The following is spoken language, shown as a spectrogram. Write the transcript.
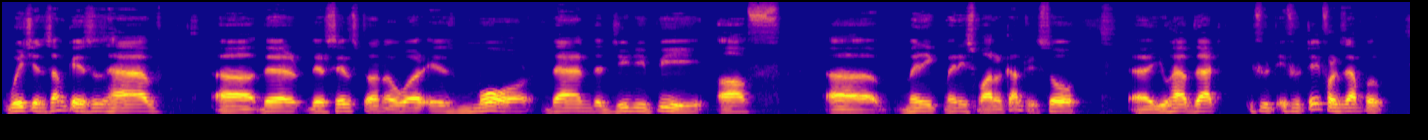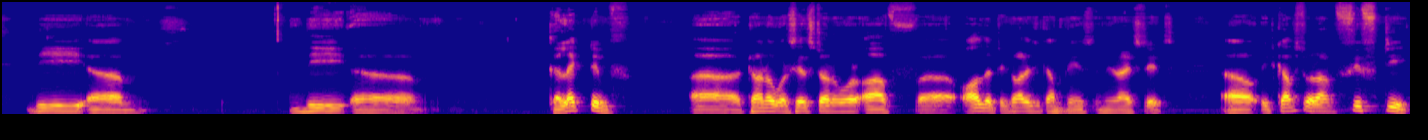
which in some cases have uh, their their sales turnover is more than the GDP of uh, many many smaller countries. So uh, you have that. If you if you take for example the um, the uh, collective uh, turnover, sales turnover of uh, all the technology companies in the United States, uh, it comes to around $50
